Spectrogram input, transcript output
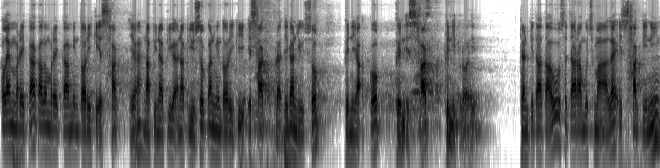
klaim mereka kalau mereka mintoriki Ishak ya, nabi-nabi kayak Nabi Yusuf kan mintoriki Ishak. Berarti kan Yusuf bin Yakub bin Ishak bin Ibrahim. Dan kita tahu secara mujma'aleh Ishak ini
